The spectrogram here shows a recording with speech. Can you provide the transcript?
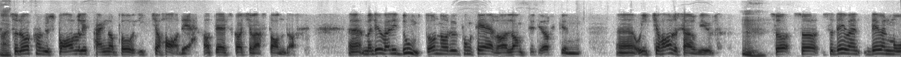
Nei. Så da kan du spare litt penger på å ikke ha det. At det skal ikke være standard. Eh, men det er jo veldig dumt da, når du punkterer langt ut i ørkenen eh, og ikke har reservehjul. Mm. Så, så, så, det er jo, en, det er jo må,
